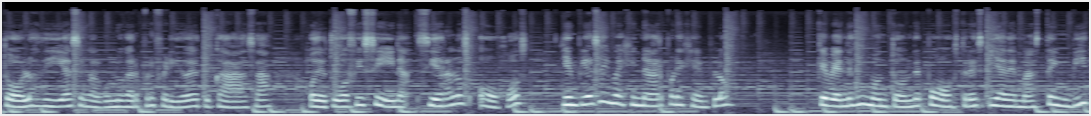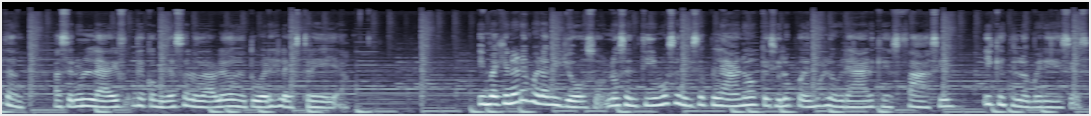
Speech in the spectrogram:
todos los días en algún lugar preferido de tu casa o de tu oficina, cierra los ojos y empieza a imaginar, por ejemplo, que vendes un montón de postres y además te invitan a hacer un live de comida saludable donde tú eres la estrella. Imaginar es maravilloso, nos sentimos en ese plano que sí lo podemos lograr, que es fácil y que te lo mereces.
